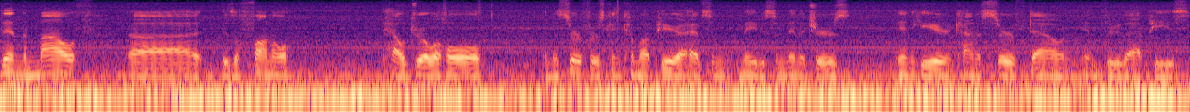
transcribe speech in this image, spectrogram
then the mouth uh, is a funnel. I'll drill a hole and the surfers can come up here. I have some maybe some miniatures in here and kind of surf down in through that piece.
